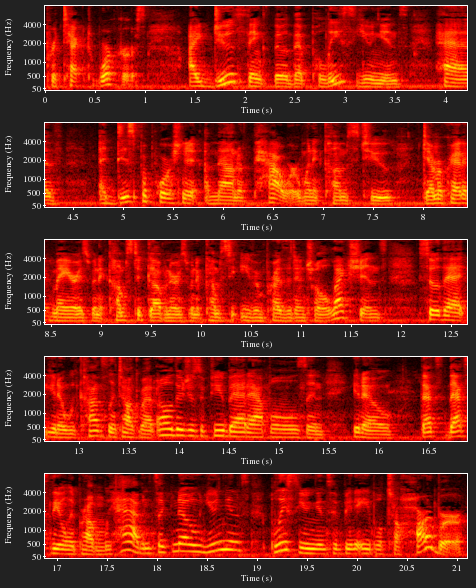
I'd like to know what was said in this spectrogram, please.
protect workers. I do think though that police unions have a disproportionate amount of power when it comes to Democratic mayors, when it comes to governors, when it comes to even presidential elections, so that, you know, we constantly talk about, oh, there's just a few bad apples and, you know, that's that's the only problem we have. And it's like, no, unions, police unions have been able to harbor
